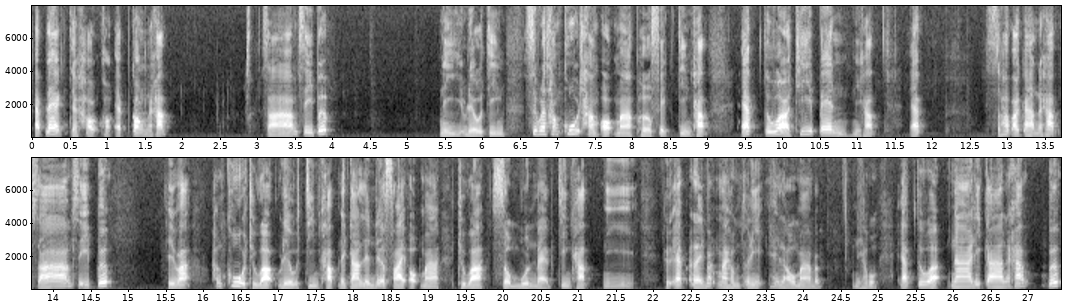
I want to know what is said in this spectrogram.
แอปแรกจะเข้าของแอปกล้องนะครับ3 4ปุ๊บนี่เร็วจริง ซึ่งเราทั้งคู่ทำออกมาเพอร์เฟกจริงครับ แอปตัวที่เป็นนี่ครับแอปสภาพอากาศนะครับ 3 4ปุ๊บเห็นว่า ทั้งคู่ถือว่าเร็วจริงครับ ในการเรนเดอร์ไฟล์ออกมา ถือว่าสมบูรณ์แบบจริงครับ นี่คือแอปอะไรมากมายผมตัวนี้ให้เรามาแบบนี่ครับผมแอปตัวนาฬิกานะครับปุ๊บ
